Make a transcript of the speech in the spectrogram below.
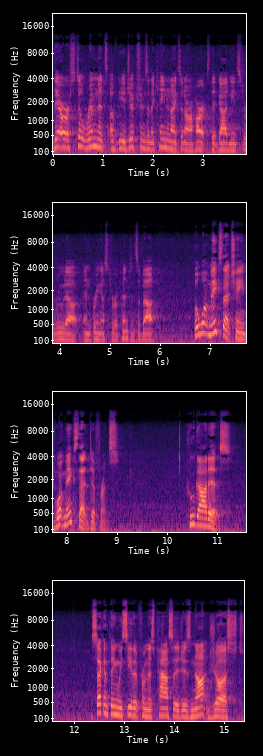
there are still remnants of the Egyptians and the Canaanites in our hearts that God needs to root out and bring us to repentance about. But what makes that change? What makes that difference? Who God is. The second thing we see that from this passage is not just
